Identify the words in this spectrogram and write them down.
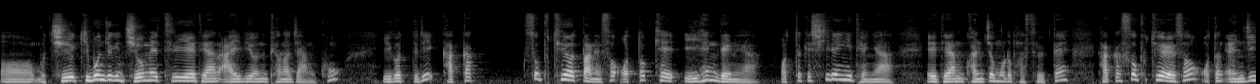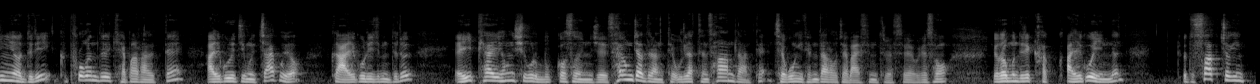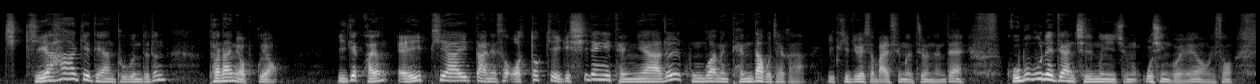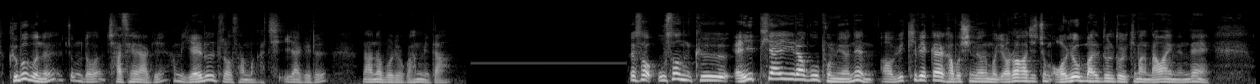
어, 뭐 지, 기본적인 지오메트리에 대한 아이디어는 변하지 않고 이것들이 각각 소프트웨어 단에서 어떻게 이행되느냐 어떻게 실행이 되냐에 대한 관점으로 봤을 때 각각 소프트웨어에서 어떤 엔지니어들이 그 프로그램들을 개발할 때 알고리즘을 짜고요. 그 알고리즘들을 API 형식으로 묶어서 이제 사용자들한테 우리 같은 사람들한테 제공이 된다고 제가 말씀드렸어요. 그래서 여러분들이 각 알고 있는 수학적인 기하학에 대한 부분들은 변함이 없고요. 이게 과연 API 단에서 어떻게 이게 실행이 됐냐를 공부하면 된다고 제가 이 비디오에서 말씀을 드렸는데 그 부분에 대한 질문이 좀 오신 거예요. 그래서 그 부분을 좀 더 자세하게 한번 예를 들어서 한번 같이 이야기를 나눠보려고 합니다. 그래서 우선 그 API라고 보면은 어, 위키백과에 가보시면 뭐 여러 가지 좀 어려운 말들도 이렇게 막 나와 있는데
